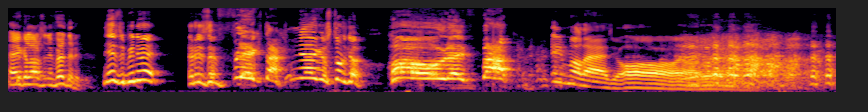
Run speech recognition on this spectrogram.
en je niet verder. Nee, ze binnen Er is een vliegtuig neergestort. Holy fuck! In Maleisië. Oh, ja, ja.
